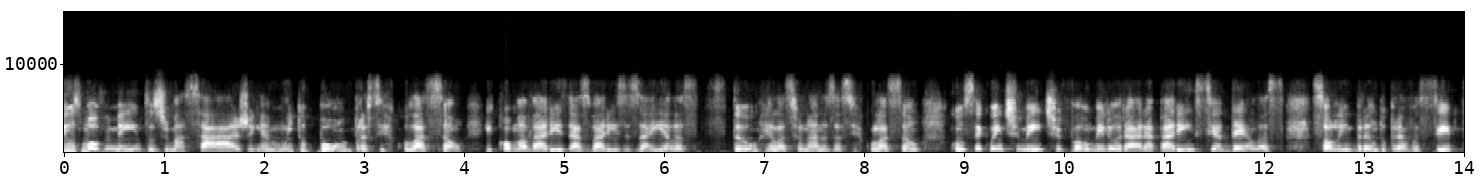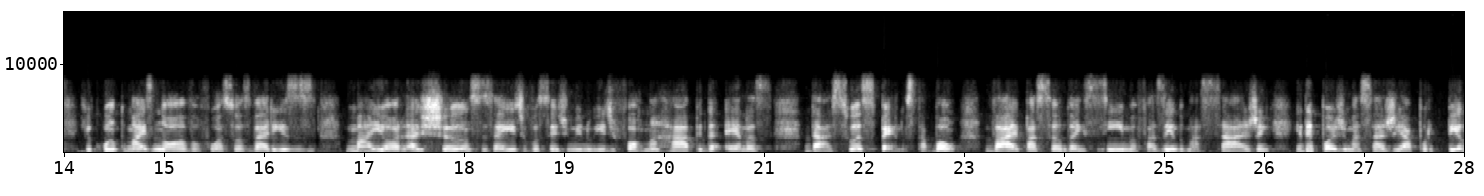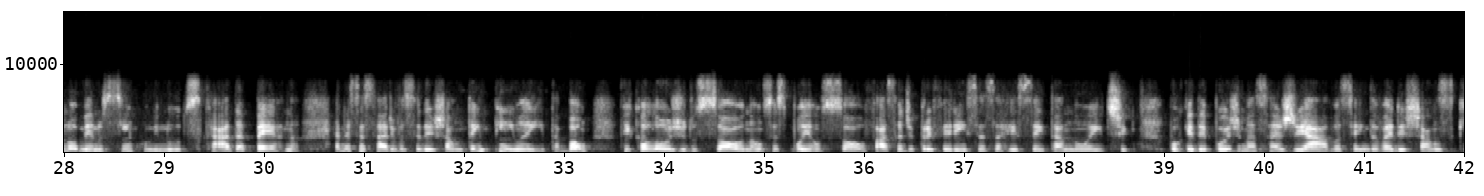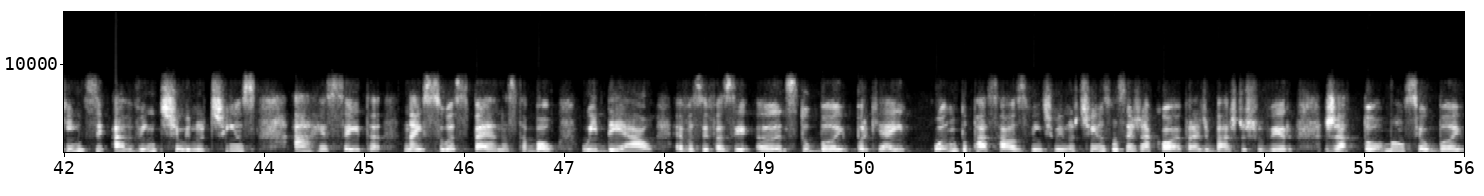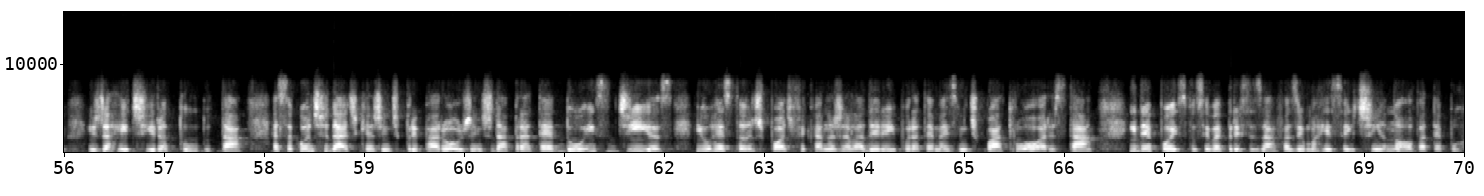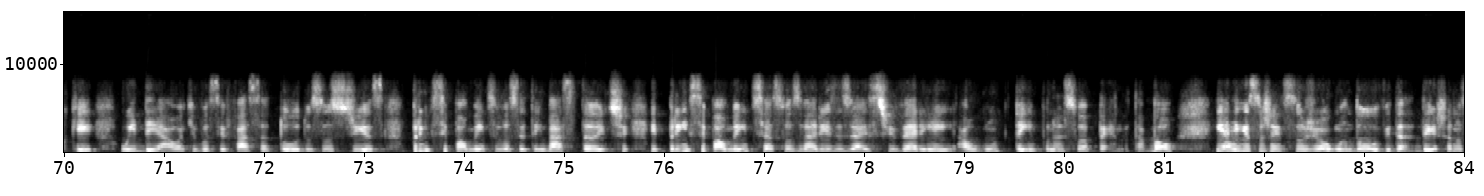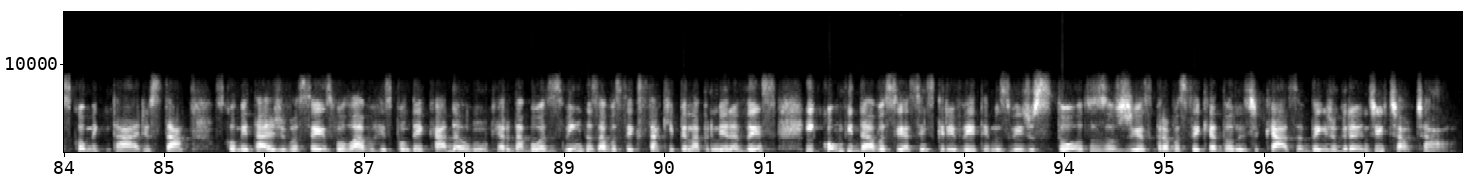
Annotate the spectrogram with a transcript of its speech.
E os movimentos de massagem é muito bom para a circulação. E como variz, as varizes aí elas estão relacionadas à circulação, consequentemente vão melhorar a aparência delas. Só lembrando para você que quanto mais nova for as suas varizes, maior as chances aí de você diminuir de forma rápida elas das suas pernas, tá bom? Vai passando aí em cima, fazendo massagem e depois de massagear por pelo menos 5 minutos cada perna, é necessário você deixar um tempinho aí, tá bom? Fica longe do sol, não se exponha ao sol, faça de preferência essa receita à noite, porque depois de massagear, você ainda vai deixar uns 15 a 20 minutinhos a receita nas suas pernas, tá bom? O ideal é você fazer antes do banho, porque aí quando passar os 20 minutinhos, você já corre para debaixo do chuveiro, já toma o seu banho e já retira tudo, tá? Essa quantidade que a gente preparou, gente, dá para até dois dias e o restante pode ficar na geladeira aí por até mais 24 horas, tá? E depois você vai precisar fazer uma receitinha nova, até porque o ideal é que você faça todos os dias, principalmente se você tem bastante e principalmente se as suas varizes já estiverem aí algum tempo na sua perna tá bom? E é isso, gente. Surgiu alguma dúvida? Deixa nos comentários, tá? Os comentários de vocês, vou lá, vou responder cada um. Quero dar boas-vindas a você que está aqui pela primeira vez e convidar você a se inscrever. Temos vídeos todos os dias para você que é dona de casa. Beijo grande e tchau, tchau.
